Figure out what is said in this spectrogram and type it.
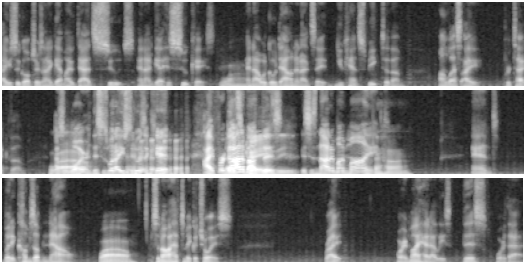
I used to go upstairs and I'd get my dad's suits and I'd get his suitcase. Wow. And I would go down and I'd say, You can't speak to them unless I protect them wow. as a lawyer. This is what I used to do as a kid. I forgot about this. This is not in my mind. Uh huh. And but it comes up now. Wow. So now I have to make a choice. Right? Or in my head at least, this or that.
